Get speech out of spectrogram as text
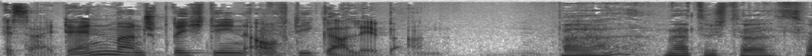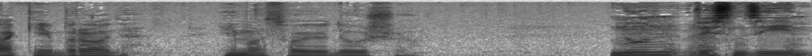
Es sei denn, man spricht ihn auf die Galeb an. Nun wissen Sie,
